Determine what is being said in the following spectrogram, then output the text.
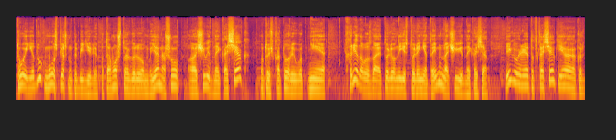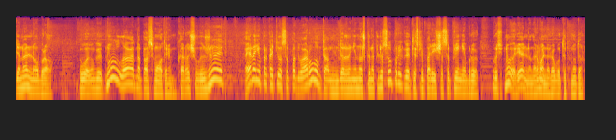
твой недуг мы успешно победили, потому что, говорю, я нашел очевидный косяк, ну, то есть, который вот не хрен его знает, то ли он есть, то ли нет, а именно очевидный косяк. И, говорю, этот косяк я кардинально убрал. Вот, он говорит, ну, ладно, посмотрим. Короче, уезжает, а я на нее прокатился по двору, там даже немножко на колесо прыгает, если поречь сцепление бросить. Ну, реально нормально работает мотор.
